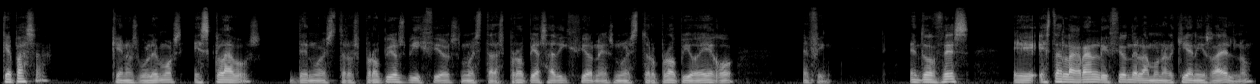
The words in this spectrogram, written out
¿qué pasa? Que nos volvemos esclavos de nuestros propios vicios, nuestras propias adicciones, nuestro propio ego, en fin. Entonces, eh, esta es la gran lección de la monarquía en Israel, ¿no?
